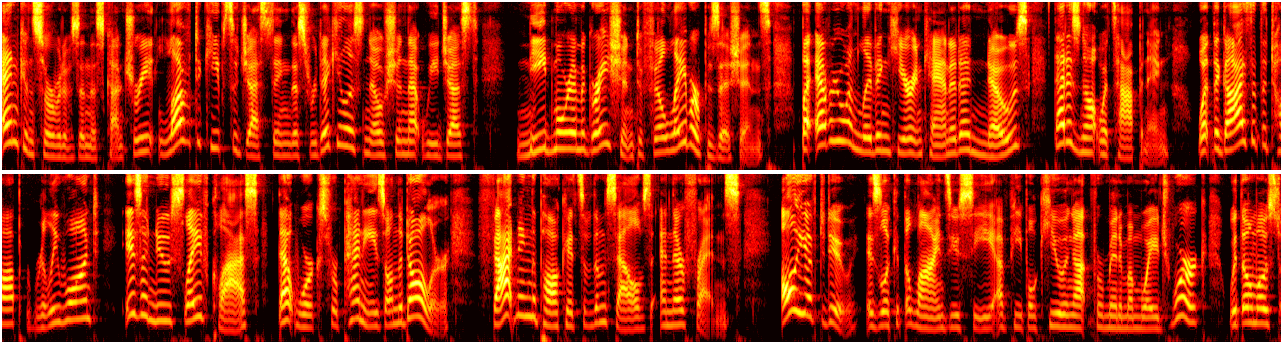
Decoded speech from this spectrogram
and conservatives in this country love to keep suggesting this ridiculous notion that we just need more immigration to fill labor positions. But everyone living here in Canada knows that is not what's happening. What the guys at the top really want is a new slave class that works for pennies on the dollar, fattening the pockets of themselves and their friends. All you have to do is look at the lines you see of people queuing up for minimum wage work, with almost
